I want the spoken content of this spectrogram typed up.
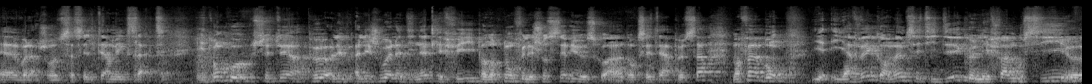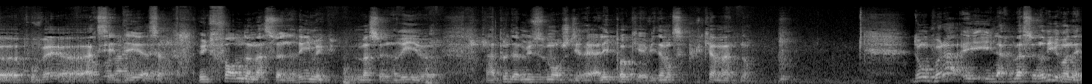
Euh, voilà, ça c'est le terme exact. Et donc oh, c'était un peu aller, jouer à la dinette les filles pendant que nous on fait les choses sérieuses, quoi. Hein. donc c'était un peu ça. Mais enfin bon, il y, avait quand même cette idée que les femmes aussi euh, pouvaient accéder à une forme de maçonnerie, mais une maçonnerie un peu d'amusement, je dirais, à l'époque. Évidemment, c'est plus le cas maintenant. Donc voilà, et, la maçonnerie renaît.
